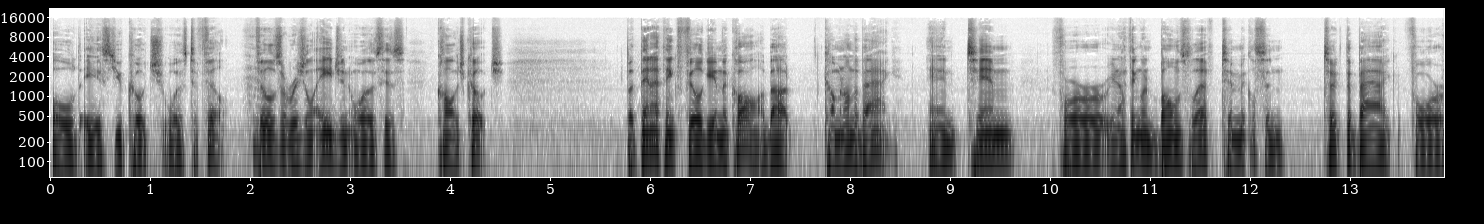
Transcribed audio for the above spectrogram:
old ASU coach was to Phil. Hmm. Phil's original agent was his college coach. But then I think Phil gave him the call about coming on the bag. And Tim, for, you know, I think when Bones left, Tim Mickelson took the bag for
